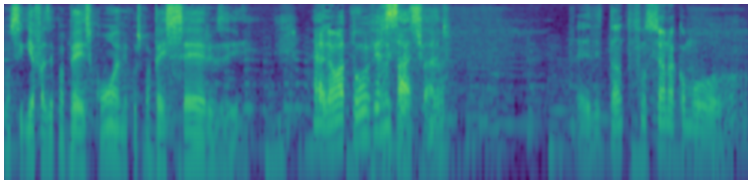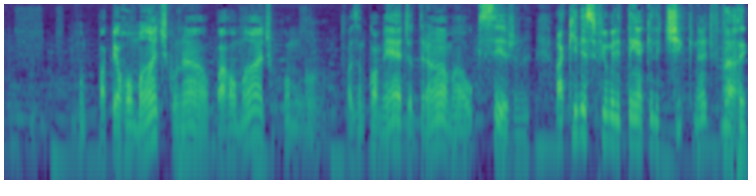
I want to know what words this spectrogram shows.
conseguia fazer papéis cômicos, papéis sérios e. É, ele é um ator muito versátil, né? versátil. Ele tanto funciona como um papel romântico, né? Um par romântico, como fazendo comédia, drama, ou o que seja, né? Aqui nesse filme ele tem aquele tique, né? De ficar Ai.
